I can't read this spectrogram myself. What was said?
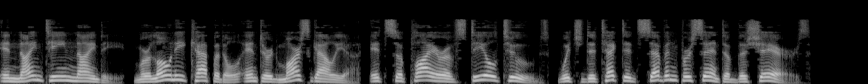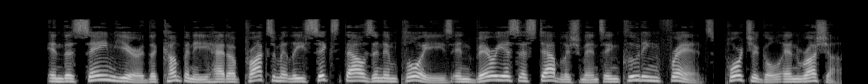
In 1990, Merloni Capital entered Marcegaglia, its supplier of steel tubes, which detected 7% of the shares. In the same year the company had approximately 6,000 employees in various establishments including France, Portugal and Russia.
